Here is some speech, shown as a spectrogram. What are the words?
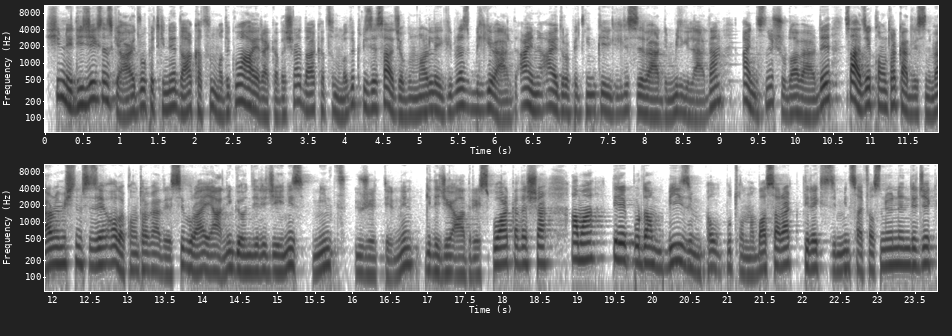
Şimdi diyeceksiniz ki iDrop etkinliğine daha katılmadık mı? Hayır arkadaşlar daha katılmadık. Bize sadece bunlarla ilgili biraz bilgi verdi. Aynı iDrop etkinlikle ilgili size verdiğim bilgilerden aynısını şurada verdi. Sadece kontrak adresini vermemiştim size. O da kontrak adresi buraya yani göndereceğiniz mint ücretlerinin gideceği adres bu arkadaşlar. Ama direkt buradan Simple butonuna basarak direkt sizin mint sayfasını yönlendirecek.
